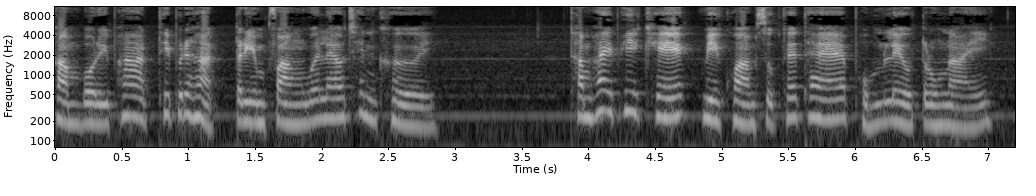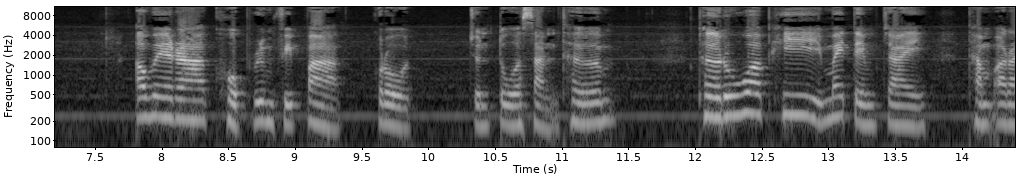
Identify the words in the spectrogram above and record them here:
คำบริพาทที่พฤหัสเตรียมฟังไว้แล้วเช่นเคยทำให้พี่เค้กมีความสุขแท้ๆผมเลวตรงไหน เอาเวลาขบริมฝีปาก โกรธ จนตัวสั่นเทิม เธอรู้ว่าพี่ไม่เต็มใจทำอะไร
